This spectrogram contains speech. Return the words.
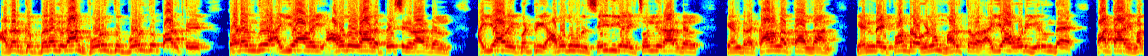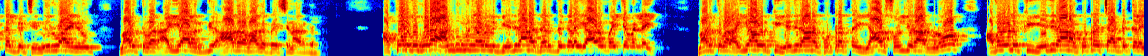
அதற்கு பிறகுதான் பொறுத்து பொறுத்து பார்த்து தொடர்ந்து ஐயாவை அவதூறாக பேசுகிறார்கள் ஐயாவை பற்றி அவதூறு செய்திகளை சொல்கிறார்கள் என்ற காரணத்தால் தான் என்னை போன்றவர்களும் மருத்துவர் ஐயாவோடு இருந்த பாட்டாளி மக்கள் கட்சி நிர்வாகிகளும் மருத்துவர் ஐயாவிற்கு ஆதரவாக பேசினார்கள். அப்பொழுது கூட அன்புமணி அவர்களுக்கு எதிரான கருத்துக்களை யாரும் வைக்கவில்லை. மருத்துவர் ஐயாவிற்கு எதிரான குற்றத்தை யார் சொல்கிறார்களோ அவர்களுக்கு எதிரான குற்றச்சாட்டுக்களை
